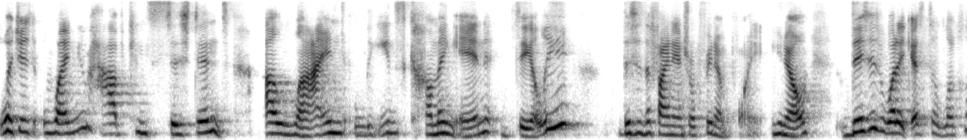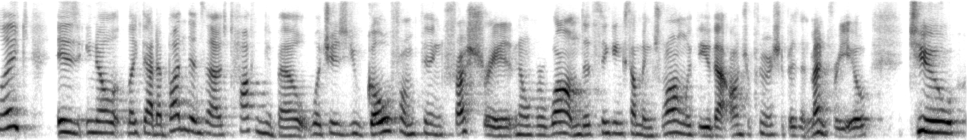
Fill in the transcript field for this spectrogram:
which is when you have consistent, aligned leads coming in daily this is the financial freedom point you know? This is what it gets to look like is you know like that abundance that i was talking about which is you go from feeling frustrated and overwhelmed to thinking something's wrong with you that entrepreneurship isn't meant for you to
